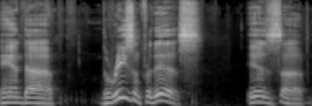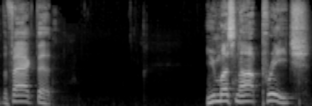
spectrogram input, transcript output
And uh, the reason for this is uh, the fact that you must not preach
